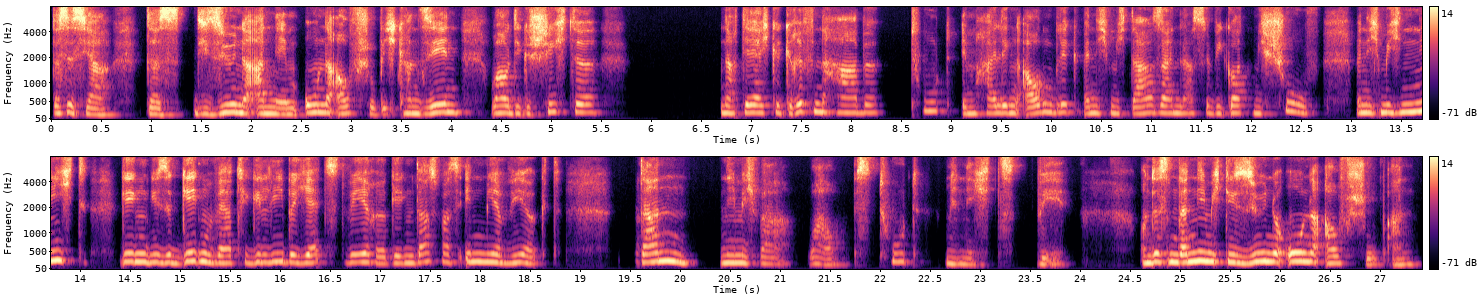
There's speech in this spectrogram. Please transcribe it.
Das ist ja das, die Sühne annehmen ohne Aufschub. Ich kann sehen, wow, die Geschichte, nach der ich gegriffen habe, tut im heiligen Augenblick, wenn ich mich da sein lasse, wie Gott mich schuf, wenn ich mich nicht gegen diese gegenwärtige Liebe jetzt wehre, gegen das, was in mir wirkt, dann nehme ich wahr, wow, es tut mir nichts weh. Und das, dann nehme ich die Sühne ohne Aufschub an.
